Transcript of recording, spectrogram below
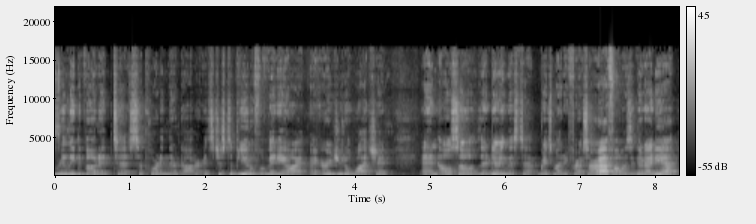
really devoted to supporting their daughter. It's just a beautiful video. I, I urge you to watch it. And also, they're doing this to raise money for SRF, always a good idea.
